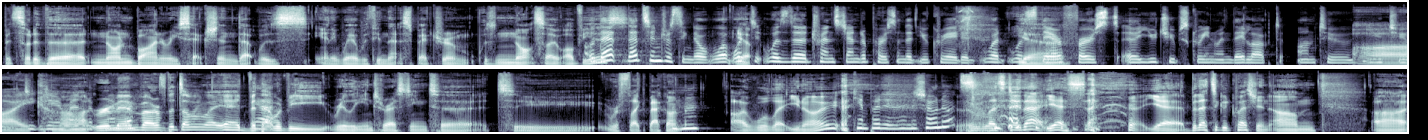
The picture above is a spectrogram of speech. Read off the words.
but sort of the non binary section that was anywhere within that spectrum was not so obvious. Oh, that, that's interesting, though. What, what yep. was the transgender person that you created? What was yeah. their first uh, YouTube screen when they logged onto oh, YouTube? I Do, can't remember, remember off the top of my head, but yeah. that would be really interesting to, to reflect back on. Mm-hmm I will let you know. I can put it in the show notes. Let's do that. yes. yeah, but that's a good question. Um, uh,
